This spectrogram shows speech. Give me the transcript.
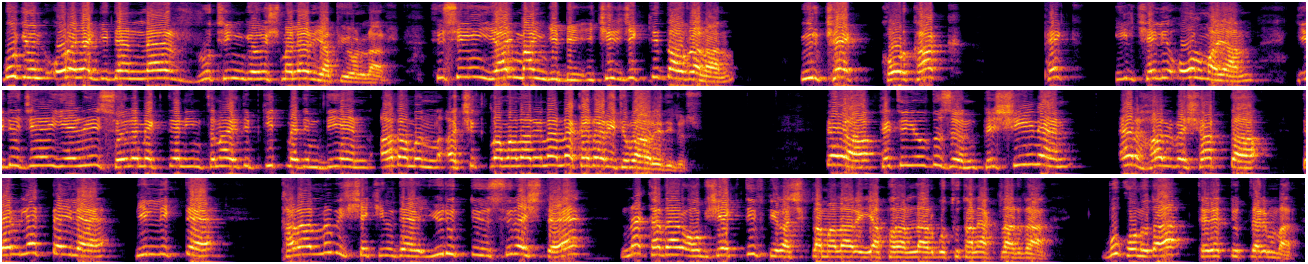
Bugün oraya gidenler rutin görüşmeler yapıyorlar. Hüseyin Yayman gibi ikircikli davranan, ürkek, korkak, pek ilkeli olmayan, gideceği yeri söylemekten imtina edip gitmedim diyen adamın açıklamalarına ne kadar itibar edilir? Veya Fethi Yıldız'ın peşinen her hal ve şartta Devlet Bey'le birlikte kararlı bir şekilde yürüttüğü süreçte ne kadar objektif bir açıklamaları yaparlar bu tutanaklarda. Bu konuda tereddütlerim var.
